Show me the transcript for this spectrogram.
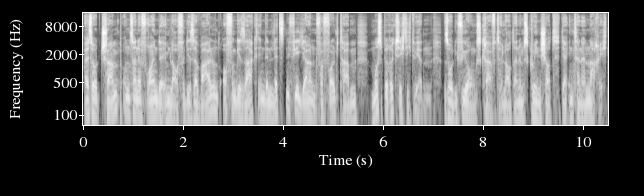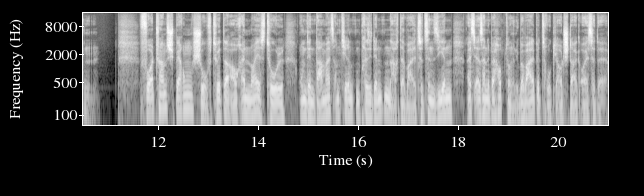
also Trump und seine Freunde im Laufe dieser Wahl und offen gesagt in den letzten vier Jahren verfolgt haben, muss berücksichtigt werden, so die Führungskraft laut einem Screenshot der internen Nachrichten. Vor Trumps Sperrung schuf Twitter auch ein neues Tool, um den damals amtierenden Präsidenten nach der Wahl zu zensieren, als er seine Behauptungen über Wahlbetrug lautstark äußerte.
